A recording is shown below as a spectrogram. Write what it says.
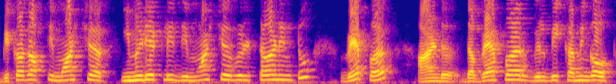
Because of the moisture immediately the moisture will turn into vapor and the vapor will be coming out.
